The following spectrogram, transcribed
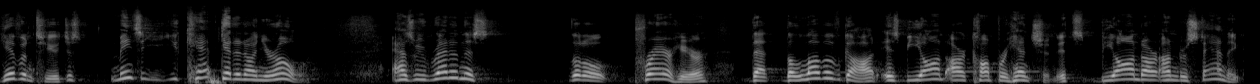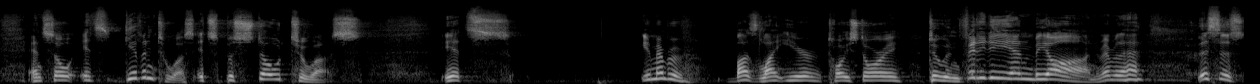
given to you, just means that you can't get it on your own. As we read in this little prayer here, that the love of God is beyond our comprehension, it's beyond our understanding. And so it's given to us, it's bestowed to us. It's, you remember Buzz Lightyear, Toy Story? To infinity and beyond. Remember that? This is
